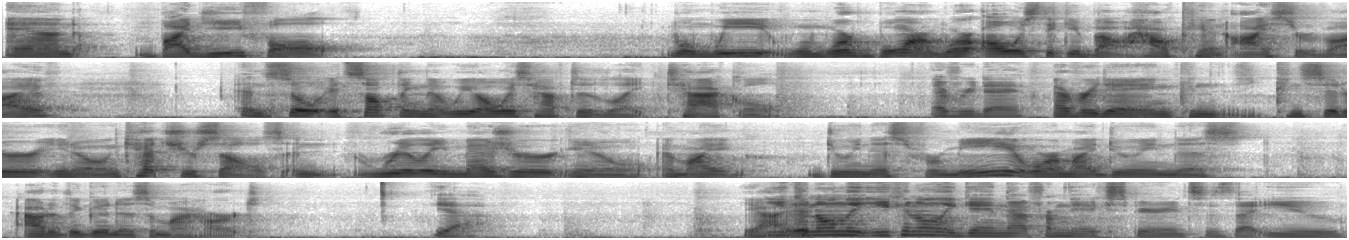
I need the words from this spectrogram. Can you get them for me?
And by default, when we when we're born, we're always thinking about how can I survive? And so it's something that we always have to like tackle every day. every day and con- consider, you know, and catch yourselves and really measure, you know, am I doing this for me or am I doing this out of the goodness of my heart? Yeah. Yeah, You it- can only you can only gain that from the experiences that you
